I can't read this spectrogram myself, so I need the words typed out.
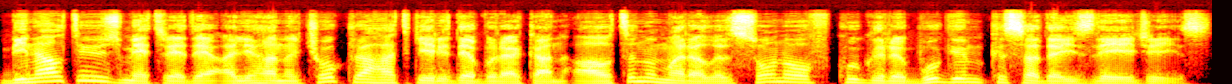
1600 metrede Alihan'ı çok rahat geride bırakan 6 numaralı Son of Cougar'ı bugün kısada izleyeceğiz.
